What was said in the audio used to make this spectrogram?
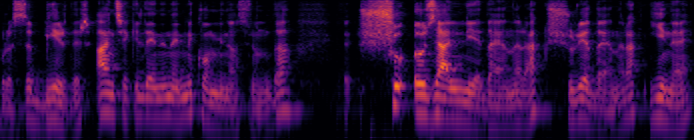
Burası 1'dir. Aynı şekilde n'in n'li kombinasyonu da e, şu özelliğe dayanarak, şuraya dayanarak yine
